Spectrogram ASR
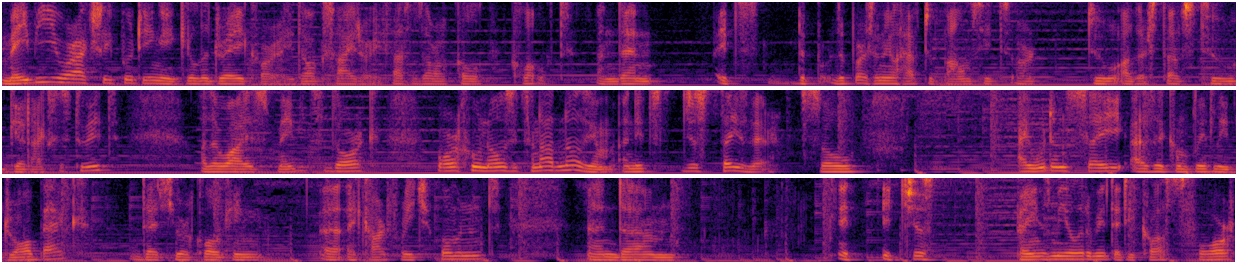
maybe you're actually putting a Gilded Drake or a Dockside or a Thassa's Oracle cloaked, and then it's the, the person will have to bounce it or do other stuffs to get access to it. Otherwise, maybe it's a dork, or who knows, it's an ad nauseam and it just stays there. So I wouldn't say as a completely drawback that you're cloaking uh, a card for each opponent, and um, it it just pains me a little bit that it costs four,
